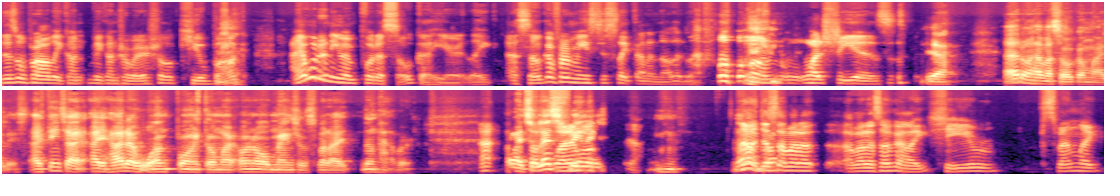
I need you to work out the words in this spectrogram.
this will probably con- be controversial. Q Bug. I wouldn't even put Ahsoka here. Like Ahsoka for me is just like on another level on what she is. Yeah, I don't have Ahsoka on my list. I think I, I had at one point on my honorable mentions, but I don't have her. Uh, All right, so let's what I will- finish. yeah. Mhm. No, go just about about Ahsoka. Like she spent like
